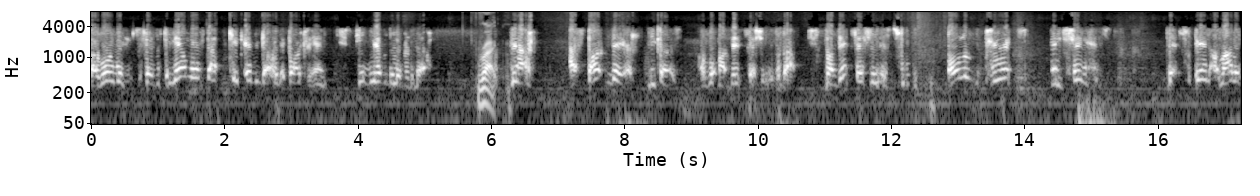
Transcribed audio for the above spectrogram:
by Roy Williams. It says, If the mailman stopped to kick every dollar that barks in, he'd never deliver the mail. Right. Now, I start there because of what my vent session is about. My vent session is to all of the parents and fans that spend a lot of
